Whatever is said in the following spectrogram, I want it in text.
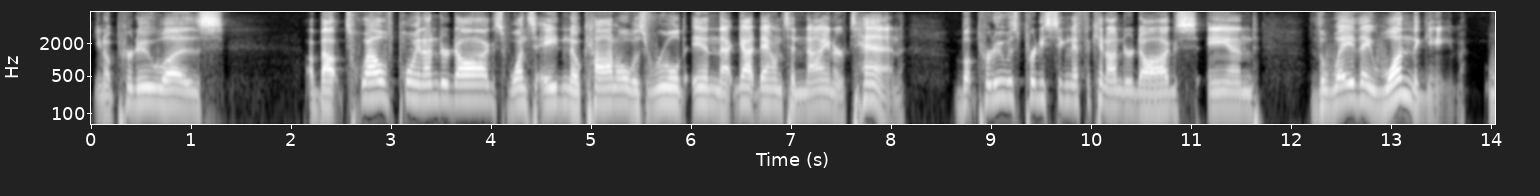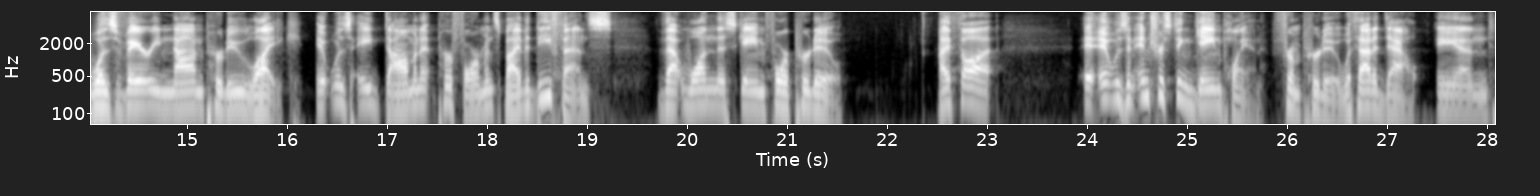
You know, Purdue was about 12 point underdogs. Once Aidan O'Connell was ruled in, that got down to 9 or 10. But Purdue was pretty significant underdogs, and the way they won the game was very non Purdue like. It was a dominant performance by the defense that won this game for Purdue. I thought it, was an interesting game plan from Purdue, without a doubt. And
